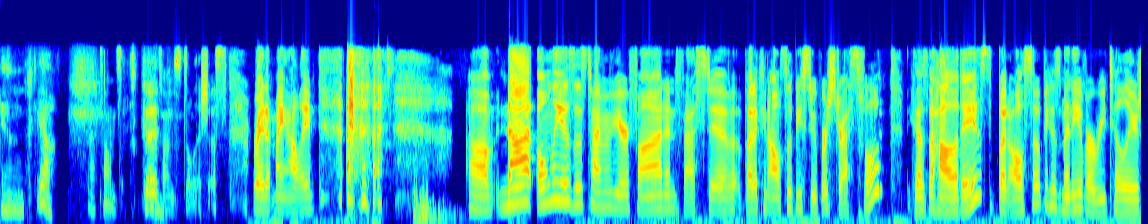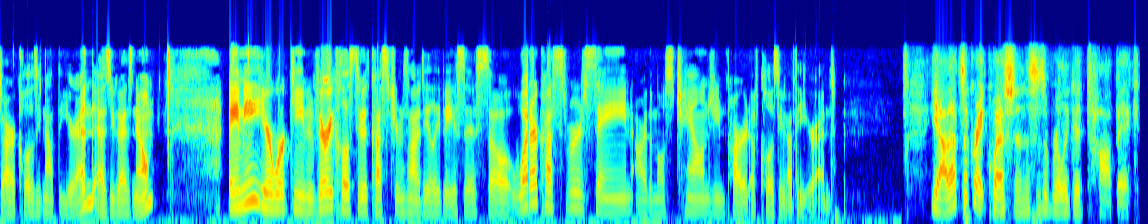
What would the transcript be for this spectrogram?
And yeah, that sounds good. That sounds delicious. Right up my alley. um, not only is this time of year fun and festive, but it can also be super stressful because of the holidays, but also because many of our retailers are closing out the year end, as you guys know. Amy, you're working very closely with customers on a daily basis. So, what are customers saying are the most challenging part of closing out the year end? Yeah, that's a great question. This is a really good topic.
